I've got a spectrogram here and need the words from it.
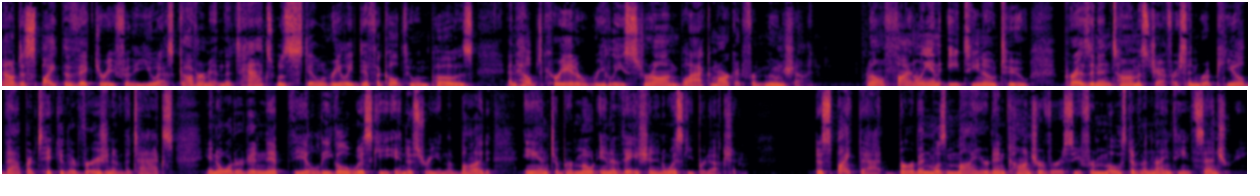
Now, despite the victory for the US government, the tax was still really difficult to impose and helped create a really strong black market for moonshine. Well, finally, in 1802, President Thomas Jefferson repealed that particular version of the tax in order to nip the illegal whiskey industry in the bud and to promote innovation in whiskey production. Despite that, bourbon was mired in controversy for most of the 19th century.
